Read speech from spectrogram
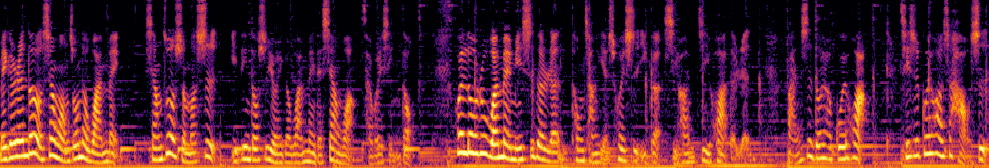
每个人都有向往中的完美，想做什么事，一定都是有一个完美的向往才会行动。会落入完美迷失的人，通常也是会是一个喜欢计划的人，凡事都要规划。其实规划是好事，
